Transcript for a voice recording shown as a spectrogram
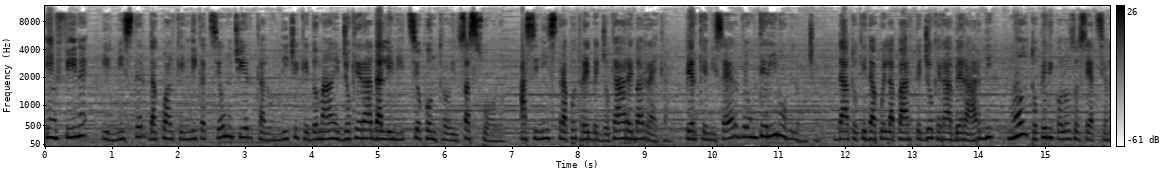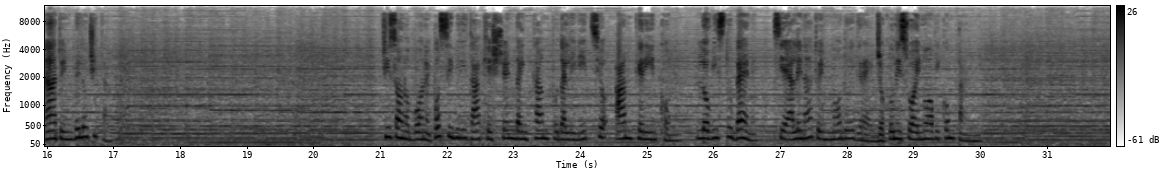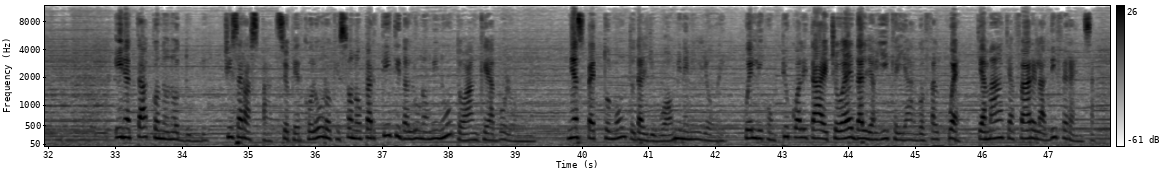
Infine, il mister dà qualche indicazione circa l'11 che domani giocherà dall'inizio contro il Sassuolo, a sinistra potrebbe giocare Barreca, perché mi serve un terino veloce, dato che da quella parte giocherà Berardi, molto pericoloso se azionato in velocità. Ci sono buone possibilità che scenda in campo dall'inizio anche Rincon, l'ho visto bene, si è allenato in modo egregio con i suoi nuovi compagni. In attacco non ho dubbi, ci sarà spazio per coloro che sono partiti dall'1 minuto anche a Bologna. Mi aspetto molto dagli uomini migliori, quelli con più qualità e cioè dagli Aike Iago Falque, chiamati a fare la differenza.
